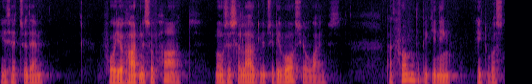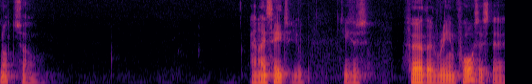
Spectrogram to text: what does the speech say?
He said to them, for your hardness of heart, Moses allowed you to divorce your wives. But from the beginning, it was not so. And I say to you, Jesus further reinforces the,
